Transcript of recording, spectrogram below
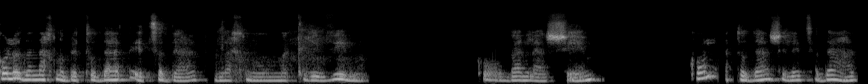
כל עוד אנחנו בתודעת עץ הדת, אנחנו מקריבים קורבן להשם, כל התודעה של עץ הדת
